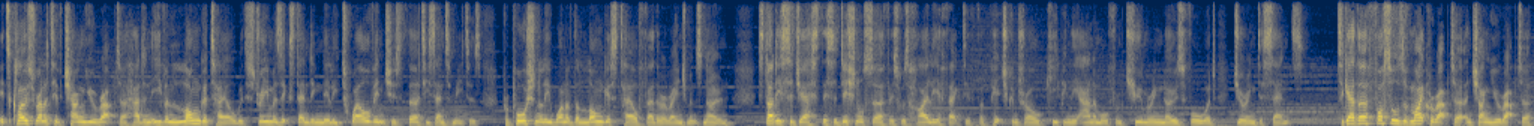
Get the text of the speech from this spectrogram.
Its close relative Changyuraptor had an even longer tail with streamers extending nearly 12 inches 30 centimeters, proportionally one of the longest tail feather arrangements known. Studies suggest this additional surface was highly effective for pitch control, keeping the animal from tumoring nose forward during descents. Together, fossils of Microraptor and Changyuraptor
